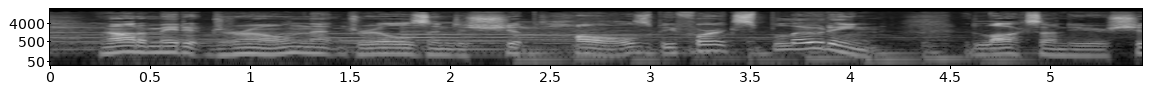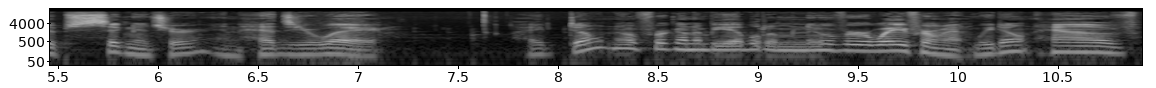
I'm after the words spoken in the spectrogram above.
an automated drone that drills into ship hulls before exploding. It locks onto your ship's signature and heads your way. I don't know if we're going to be able to maneuver away from it. We don't have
